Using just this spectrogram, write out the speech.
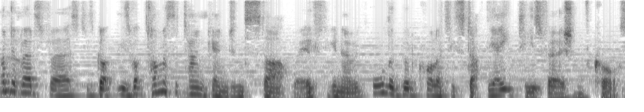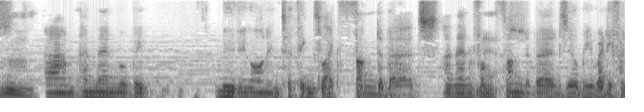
Thunderbirds first. He's got he's got Thomas the Tank Engine to start with. You know, all the good quality stuff. The '80s version, of course, Mm. um, and then we'll be moving on into things like Thunderbirds, and then from Yes. Thunderbirds he'll be ready for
